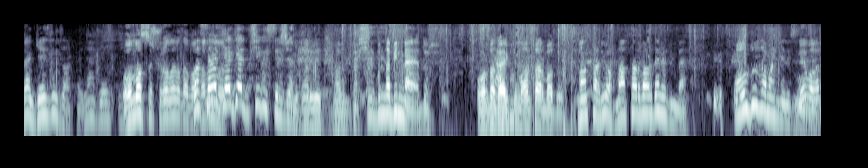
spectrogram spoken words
Ben gezdim zaten ya gezdim. Olmazsa şuralara da Bak bakalım sen mı? gel gel bir şey göstereceğim. Yukarıya çıkalım. Dur şimdi bunu da bilme ya dur. Orada belki mantar vardır. Mantar yok mantar var demedim ben. Olduğu zaman gelirsin. Ne var?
